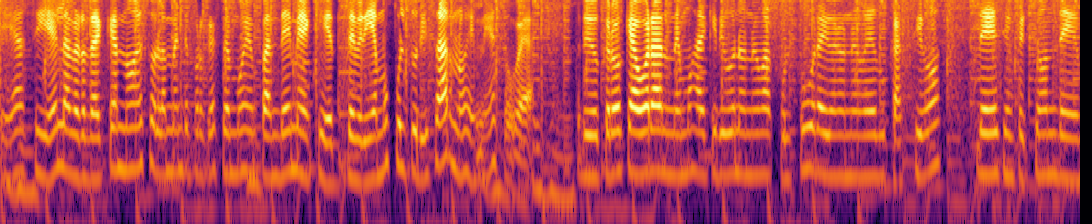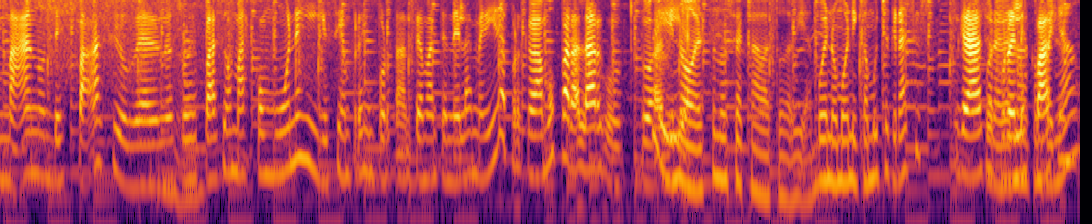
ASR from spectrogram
sí, así es. La verdad que no es solamente porque estemos en pandemia que deberíamos culturizarnos en eso, vea. Pero yo creo que ahora hemos adquirido una nueva cultura y una nueva educación de desinfección de manos, de espacios, de nuestros espacios más comunes y que siempre es importante mantener las medidas porque vamos para largo todavía. Sí, no, esto no se acaba todavía. Bueno, Mónica, muchas gracias. Gracias por, el espacio.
